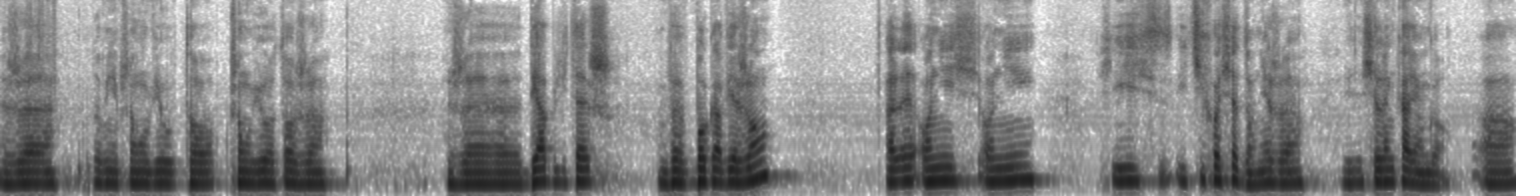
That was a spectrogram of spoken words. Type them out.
że do mnie przemówił to, przemówiło to, że, że diabli też we Boga wierzą, ale oni, oni i, i cicho siedzą, nie, że się lękają go. a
